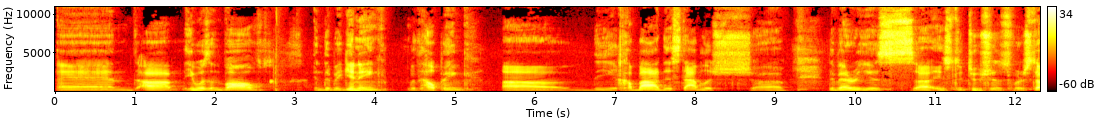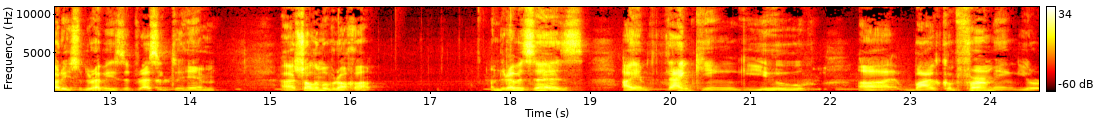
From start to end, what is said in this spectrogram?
and uh, he was involved in the beginning with helping uh, the Chabad establish uh, the various uh, institutions for study. So the Rebbe is addressing to him uh, Shalom Uvracha, and the Rebbe says, "I am thanking you." Uh, by confirming your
